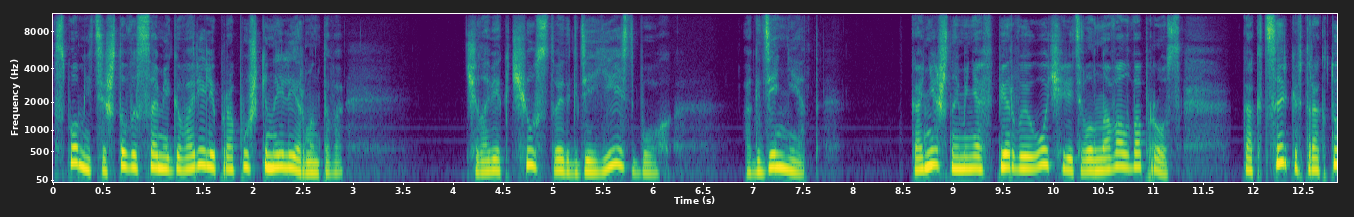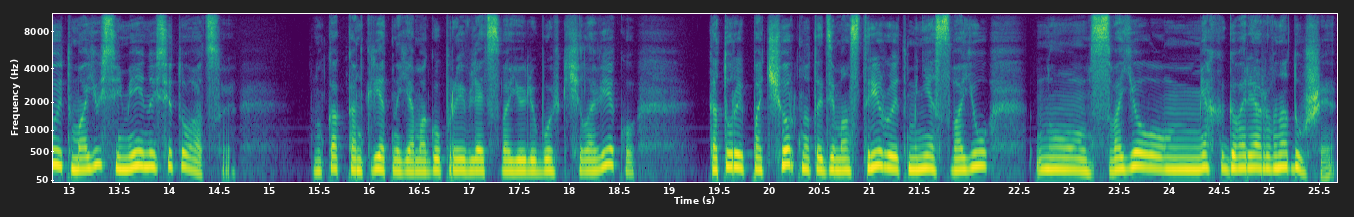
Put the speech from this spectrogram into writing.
Вспомните, что вы сами говорили про Пушкина и Лермонтова. Человек чувствует, где есть Бог, а где нет — Конечно, меня в первую очередь волновал вопрос, как церковь трактует мою семейную ситуацию. Ну как конкретно я могу проявлять свою любовь к человеку, который подчеркнуто демонстрирует мне свою, ну, свое, мягко говоря, равнодушие.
